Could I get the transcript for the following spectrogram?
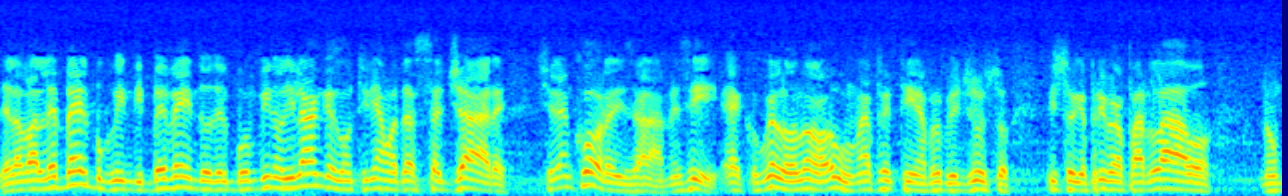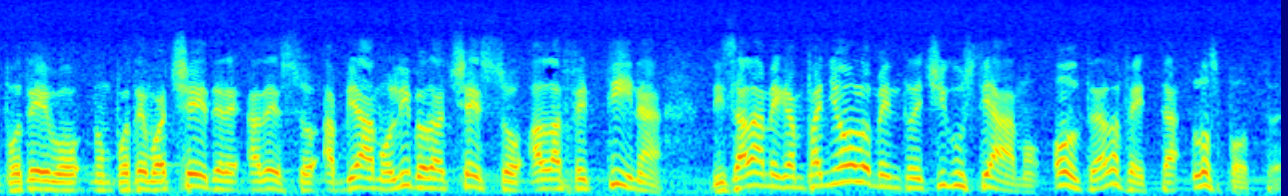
della Valle Belbo, quindi bevendo del buon vino di Langa continuiamo ad assaggiare, ce n'è ancora di salame, sì, ecco, quello no, una fettina proprio giusto, visto che prima parlavo non potevo, non potevo accedere, adesso abbiamo libero accesso alla fettina di salame campagnolo mentre ci gustiamo, oltre alla fetta, lo spot.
